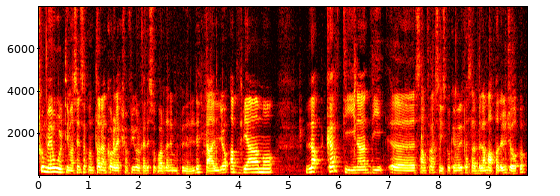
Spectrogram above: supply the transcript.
come ultima, senza contare ancora l'action figure che adesso guarderemo più nel dettaglio, abbiamo la cartina di eh, San Francisco, che in verità sarebbe la mappa del gioco.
